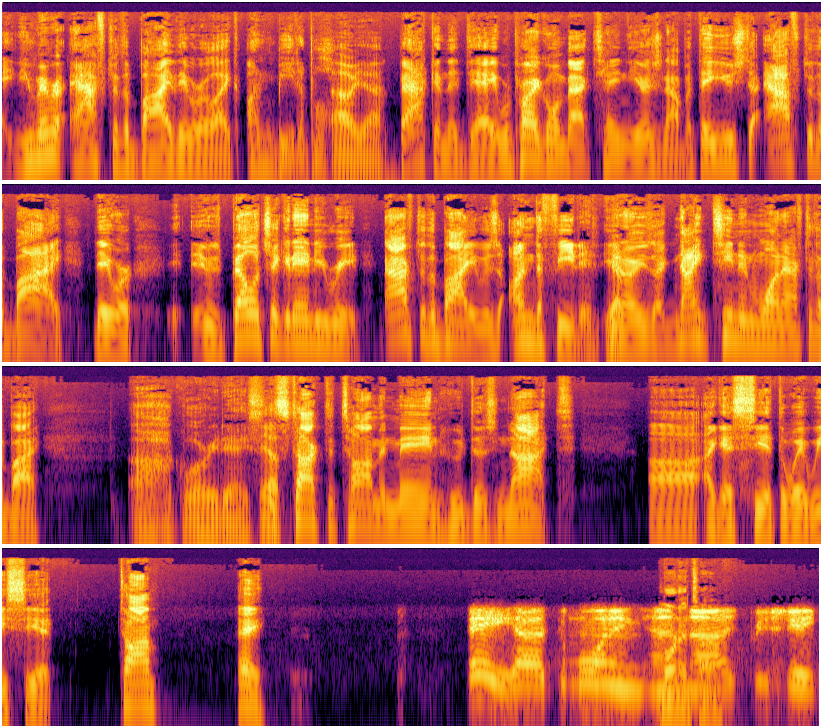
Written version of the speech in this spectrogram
you remember after the buy they were like unbeatable. Oh, yeah. Back in the day, we're probably going back ten years now, but they used to after the buy they were. It was Belichick and Andy Reid. After the buy he was undefeated. You know, he's like nineteen and one after the buy. Oh, glory days. Yep. Let's talk to Tom in Maine, who does not, uh, I guess, see it the way we see it. Tom, hey. Hey, uh, good morning. And, Morning, Tom. Uh, I appreciate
